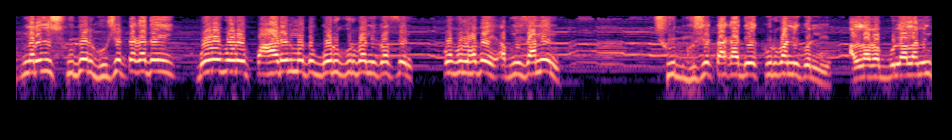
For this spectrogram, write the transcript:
আপনারা যে সুদের ঘুষের টাকা দেই বড় বড় পাহাড়ের মতো গরু কুরবানি করছেন, কবুল হবে? আপনি জানেন? সুদ ঘুষের টাকা দিয়ে কুরবানি করলি, আল্লাহ রাব্বুল আলমিন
